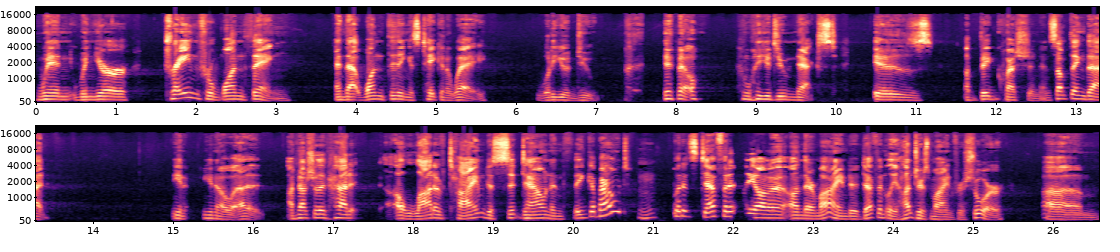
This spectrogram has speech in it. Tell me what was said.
when when you're trained for one thing and that one thing is taken away, what do you do? you know, what do you do next? Is a big question and something that you know, you know, uh, I'm not sure they've had a lot of time to sit down and think about, but it's definitely on a, on their mind, uh, definitely Hunter's mind for sure. Um,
